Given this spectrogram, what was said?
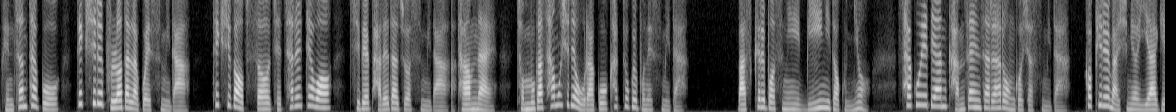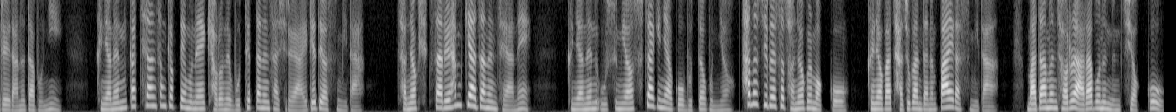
괜찮다고 택시를 불러달라고 했습니다. 택시가 없어 제 차를 태워 집에 바래다 주었습니다. 다음 날 전무가 사무실에 오라고 카톡을 보냈습니다. 마스크를 벗으니 미인이더군요. 사고에 대한 감사 인사를 하러 온 것이었습니다. 커피를 마시며 이야기를 나누다 보니 그녀는 까칠한 성격 때문에 결혼을 못했다는 사실을 알게 되었습니다. 저녁 식사를 함께 하자는 제안에 그녀는 웃으며 수작이냐고 묻더군요. 한우 집에서 저녁을 먹고 그녀가 자주 간다는 바에 갔습니다. 마담은 저를 알아보는 눈치였고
